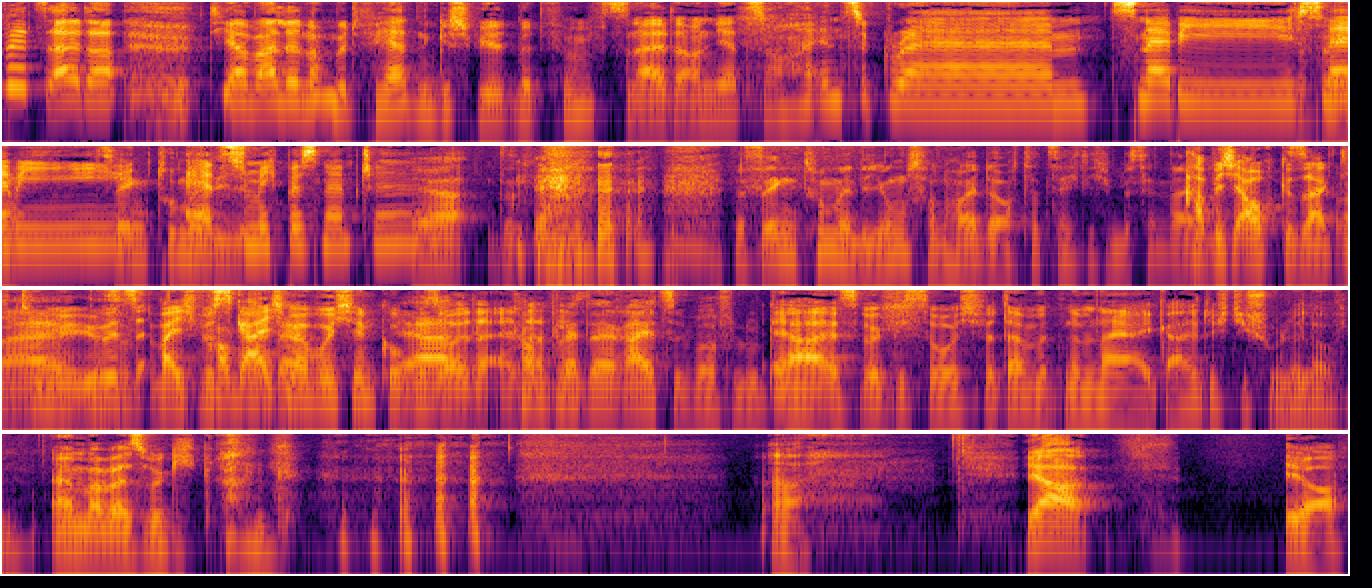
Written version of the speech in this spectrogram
Witz, Alter. Die haben alle noch mit Pferden gespielt mit 15, Alter. Und jetzt so Instagram, Snappy, Deswegen- Snappy. deswegen tun Addst die- du mich bei Snapchat? Ja, das, deswegen tun mir die Jungs von heute auch tatsächlich ein bisschen leid. Hab ich auch gesagt, die tun mir übelst, weil ich wüsste gar nicht mehr, wo ich hingucken ja, sollte, Alter. Komplette Reizüberflutung. Ja, ist wirklich so. Ich würde da mit einem, naja, egal, durch die Schule laufen. Ähm, aber ist wirklich krank. ah. Ja. Ja.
